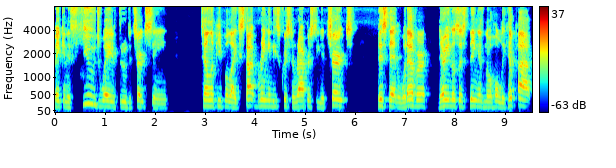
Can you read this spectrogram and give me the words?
making this huge wave through the church scene, telling people like, stop bringing these Christian rappers to your church, this, that, and whatever. There ain't no such thing as no holy hip hop,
